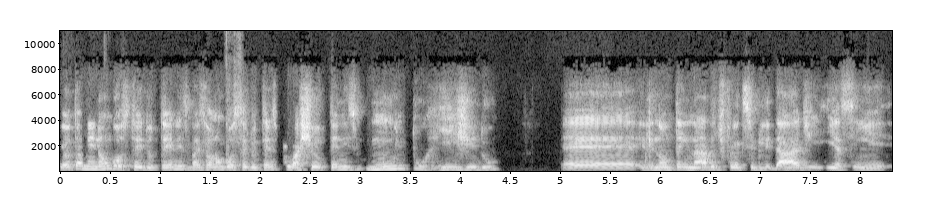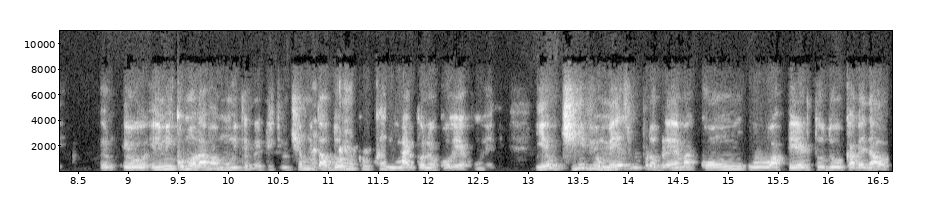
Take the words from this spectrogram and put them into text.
eu, também não gostei do tênis, mas eu não gostei do tênis porque eu achei o tênis muito rígido. É, ele não tem nada de flexibilidade e assim eu, eu, ele me incomodava muito. Eu tinha muita dor no calcanhar quando eu corria com ele. E eu tive o mesmo problema com o aperto do cabedal.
